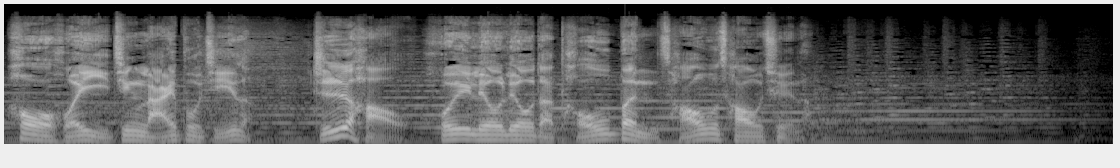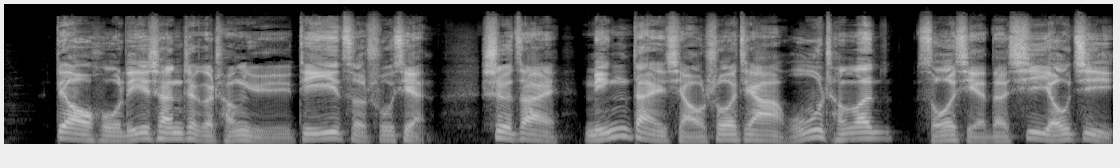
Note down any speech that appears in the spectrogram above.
后悔已经来不及了，只好灰溜溜的投奔曹操去了。调虎离山这个成语第一次出现，是在明代小说家吴承恩所写的《西游记》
